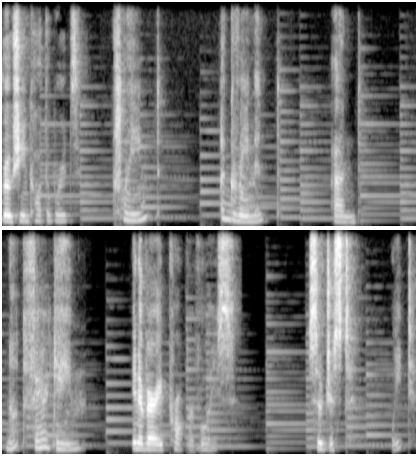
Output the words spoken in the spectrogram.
Roisin caught the words claimed, agreement, and not fair game in a very proper voice. So just Wait.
